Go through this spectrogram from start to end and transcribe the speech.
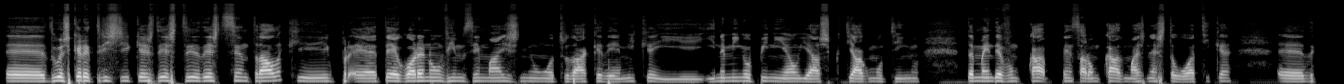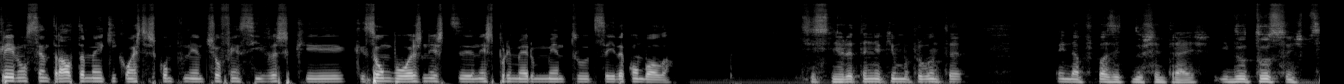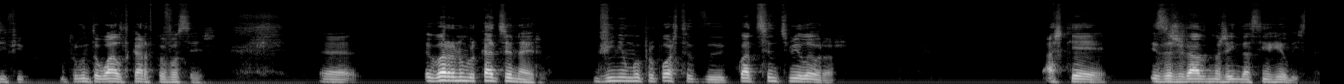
uh, duas características deste, deste central que eh, até agora não vimos em mais nenhum outro da académica e, e na minha opinião, e acho que Tiago Moutinho também deve um bocado, pensar um bocado mais nesta ótica de querer um central também aqui com estas componentes ofensivas que, que são boas neste, neste primeiro momento de saída com bola. Sim, senhora, tenho aqui uma pergunta ainda a propósito dos centrais e do Tusso em específico. Uma pergunta wildcard para vocês. Uh, agora no mercado de janeiro vinha uma proposta de 400 mil euros. Acho que é exagerado, mas ainda assim é realista.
